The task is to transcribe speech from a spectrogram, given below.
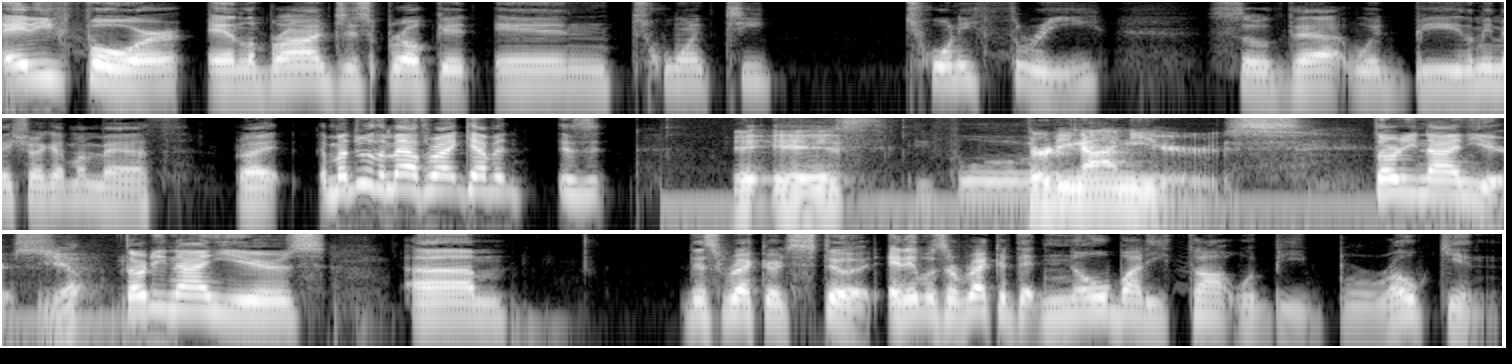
84, and LeBron just broke it in 2023. So that would be, let me make sure I got my math right. Am I doing the math right, Kevin? Is it It is 84? 39 years. 39 years. Yep. 39 years. Um, this record stood, and it was a record that nobody thought would be broken.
